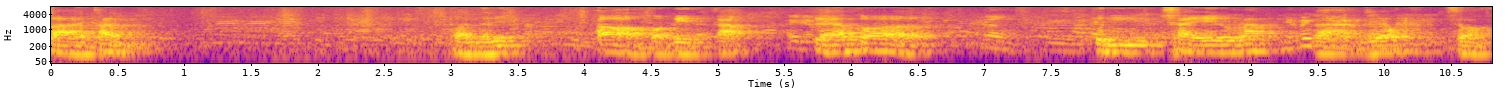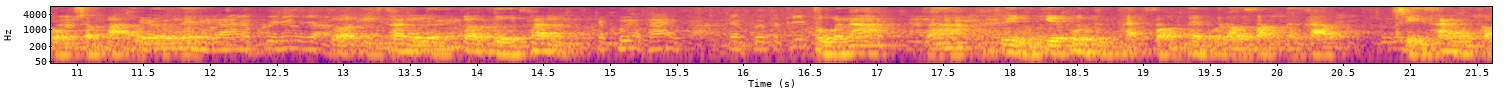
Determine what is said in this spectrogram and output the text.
ป้ายท่านพรนริศอ๋อขอบดีนะครับ แล้วก็ คุณชัยรัตน์นะนายกสมาคมสปาเรือเนี่ยก็อีกท่านหนึ่งก็คือท่านจะคุยกับใครจะคุยกับที่ภูวนาถนะฮะที่เมื่อกี้พูดถึงแพลตฟอร์มให้พวกเราฟังนะครับสี่ท่านขอ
